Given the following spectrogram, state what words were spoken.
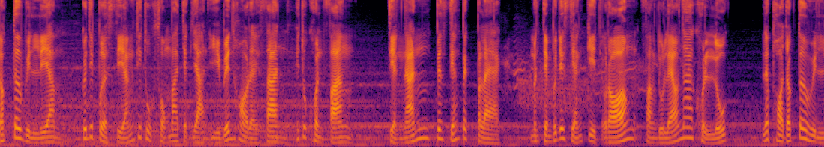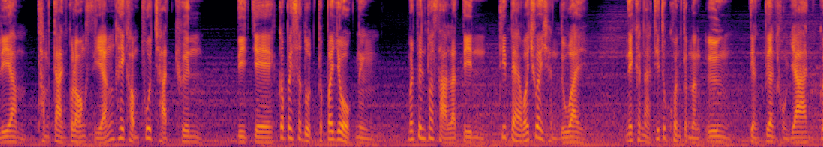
ดรวิลเลียม ก็ได้เปิดเสียงที่ถูกส่งมาจากยานอีเวนต์ฮอริซอนให้ทุกคนฟัง เสียงนั้นเป็นเสียงแปลกๆ มันเต็มไปด้วยเสียงกรีดร้อง ฟังดูแล้วน่าขนลุก และพอดรวิลเลียมทำการกรองเสียงให้คำพูดชัดขึ้น ดีเจก็ไปสะดุดกับประโยคหนึ่ง มันเป็นภาษาละตินที่แปลว่าช่วยฉันด้วย ในขณะที่ทุกคนกำลังอึง้ง เสียงเตือนของยานก็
